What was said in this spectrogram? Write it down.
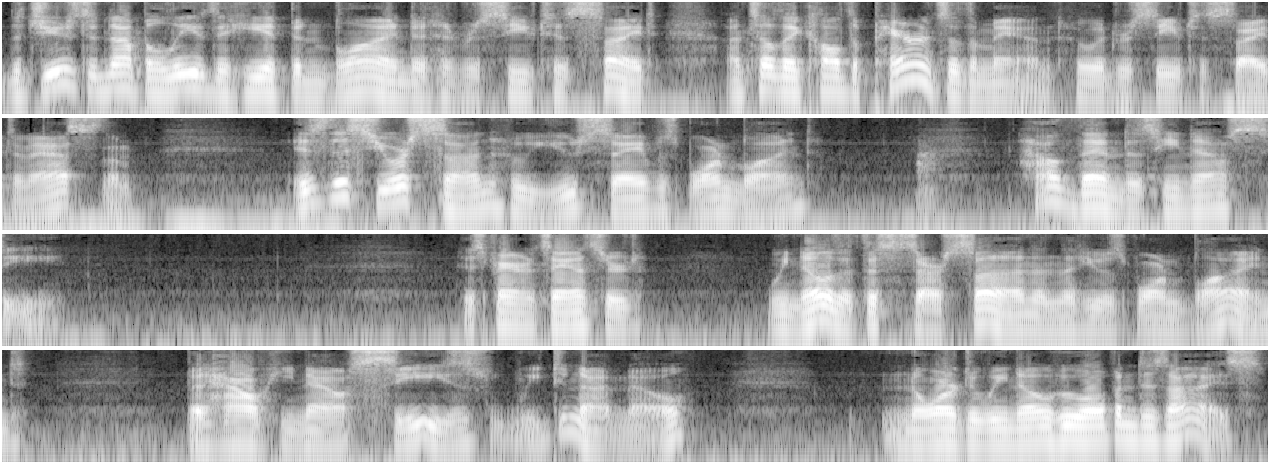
The Jews did not believe that he had been blind and had received his sight until they called the parents of the man who had received his sight and asked them, Is this your son who you say was born blind? How then does he now see? His parents answered, We know that this is our son and that he was born blind, but how he now sees we do not know, nor do we know who opened his eyes.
